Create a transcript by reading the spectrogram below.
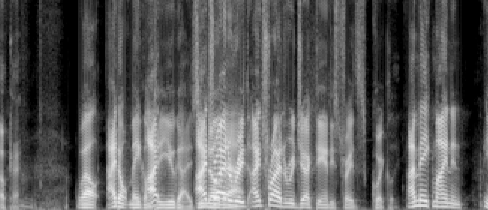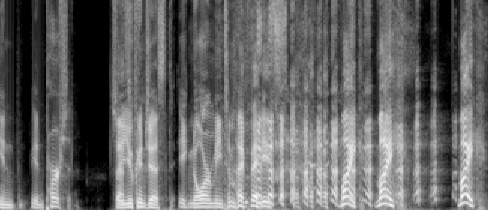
Okay. Well, I don't make them I- to you guys. You I know try that. to re- I try to reject Andy's trades quickly. I make mine in in in person, so That's you can just ignore me to my face. Mike, Mike, Mike,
